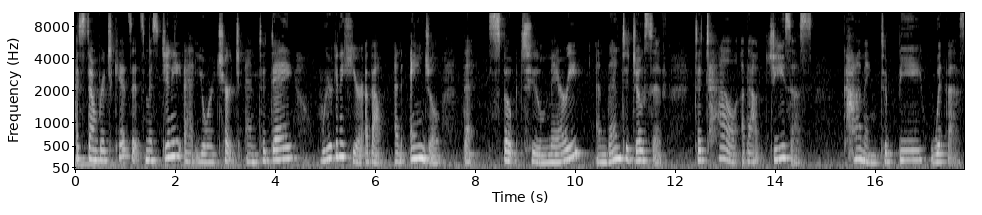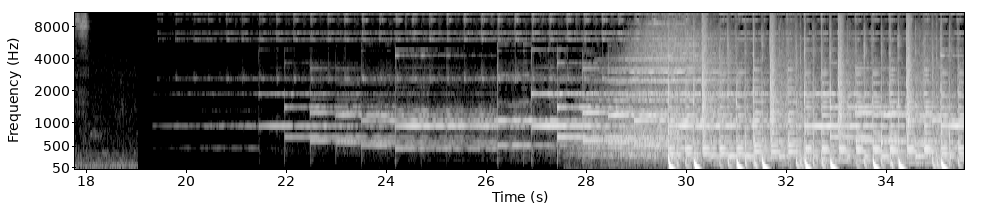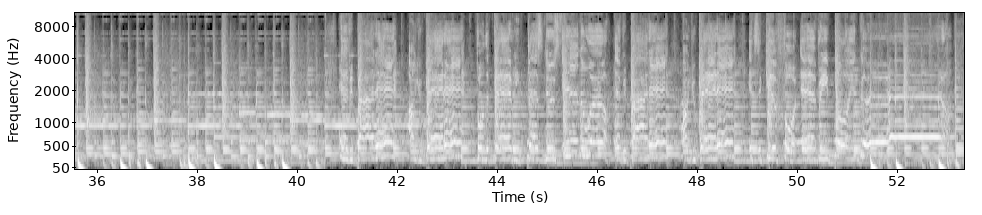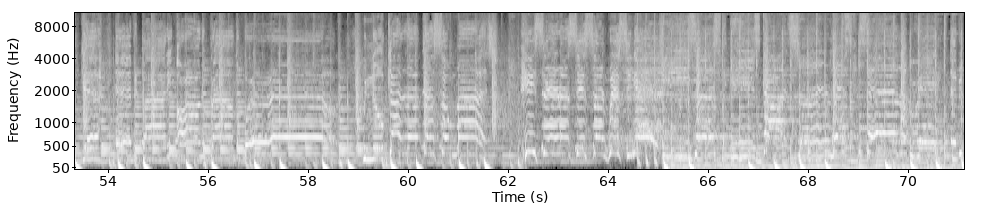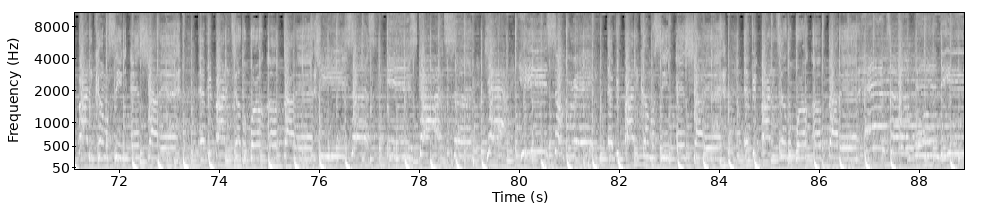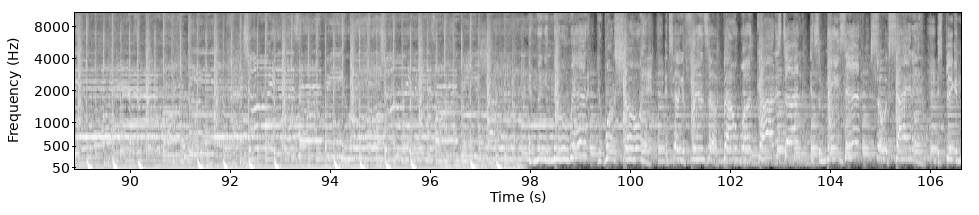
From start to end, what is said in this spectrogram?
Hi, StoneBridge kids. It's Miss Ginny at your church, and today we're going to hear about an angel that spoke to Mary and then to Joseph to tell about Jesus coming to be with us. best news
